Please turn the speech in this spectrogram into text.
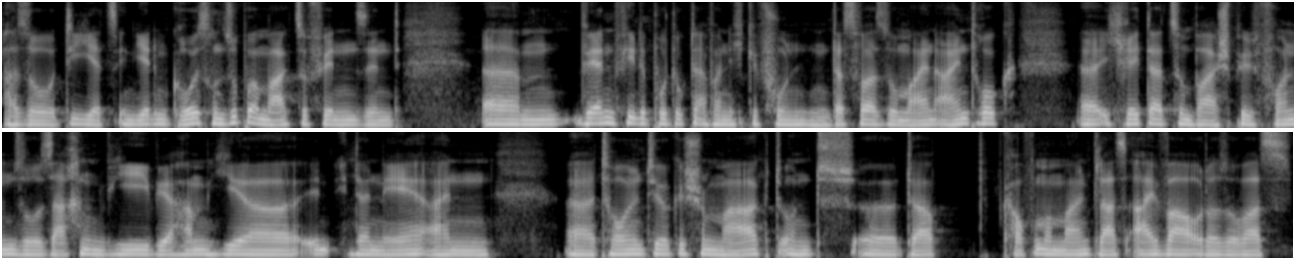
also die jetzt in jedem größeren Supermarkt zu finden sind, ähm, werden viele Produkte einfach nicht gefunden. Das war so mein Eindruck. Äh, ich rede da zum Beispiel von so Sachen wie, wir haben hier in, in der Nähe einen äh, tollen türkischen Markt und äh, da kaufen wir mal ein Glas Eiwa oder sowas.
